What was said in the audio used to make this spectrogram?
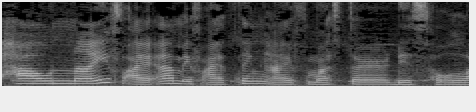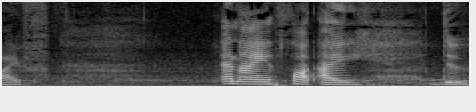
how naive I am if I think I've mastered this whole life. And I thought I do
